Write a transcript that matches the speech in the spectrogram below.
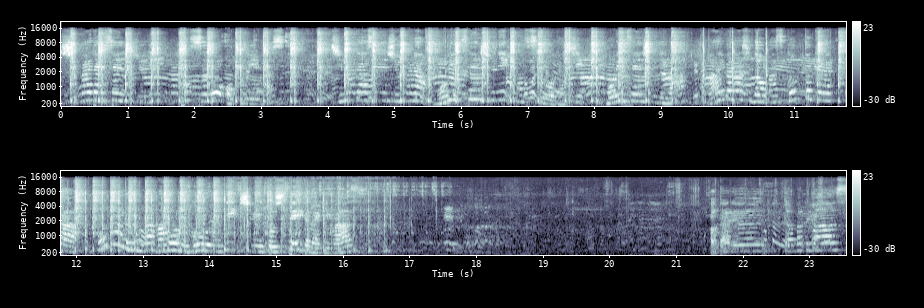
島田選手にパスを送ります。島田選手から森選手にパスを出し森選手には前原市のマスコットキャラクターホタルンが守るゴールにシュートしていただきますホタルン頑張ってます。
